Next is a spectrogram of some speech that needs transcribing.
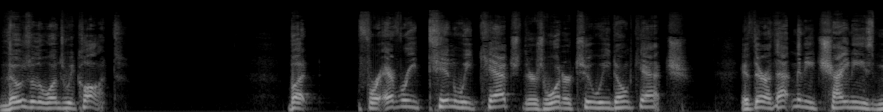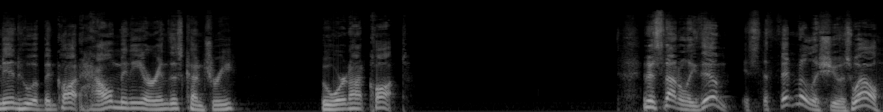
Those are the ones we caught. But for every 10 we catch, there's one or two we don't catch. If there are that many Chinese men who have been caught, how many are in this country who were not caught? And it's not only them, it's the fentanyl issue as well.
